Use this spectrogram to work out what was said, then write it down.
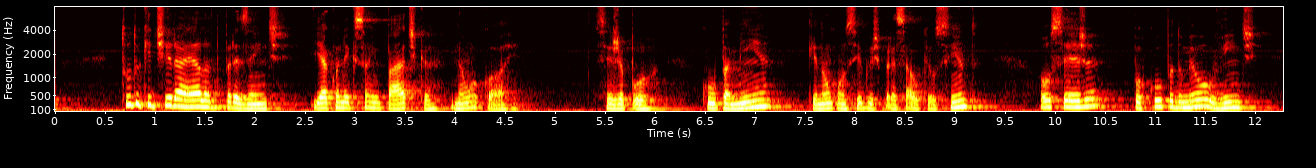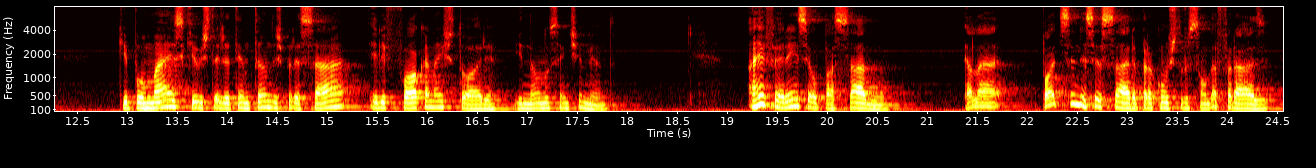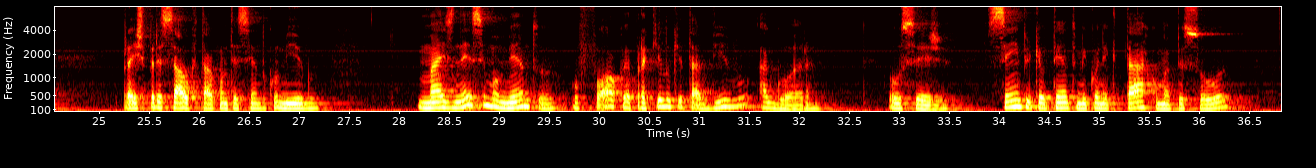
tudo que tira ela do presente e a conexão empática não ocorre. Seja por culpa minha, que não consigo expressar o que eu sinto, ou seja, por culpa do meu ouvinte, que por mais que eu esteja tentando expressar, ele foca na história e não no sentimento. A referência ao passado, ela pode ser necessária para a construção da frase, para expressar o que está acontecendo comigo, mas nesse momento o foco é para aquilo que está vivo agora. Ou seja, sempre que eu tento me conectar com uma pessoa,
